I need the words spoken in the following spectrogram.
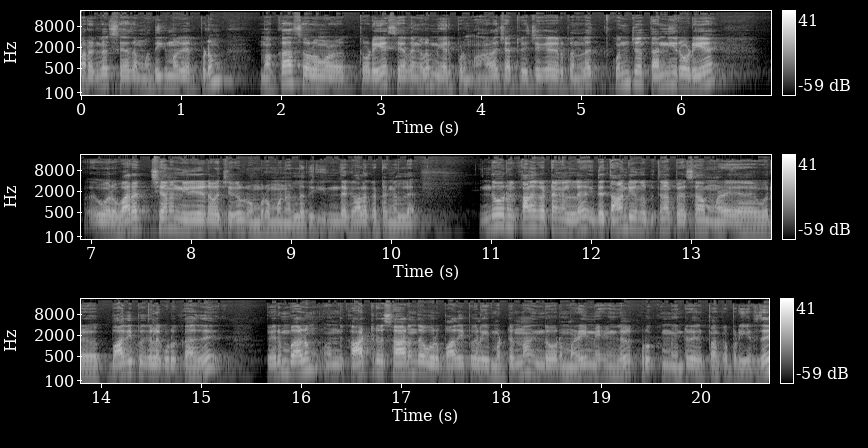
மரங்கள் சேதம் அதிகமாக ஏற்படும். மக்காசோளத்துடைய சேதங்களும் ஏற்படும். அதனால் சற்று எச்சரிக்கையாக இருப்பதனால கொஞ்சம் தண்ணீருடைய ஒரு வறட்சியான நிலையில் வச்சுக்கிறது ரொம்ப ரொம்ப நல்லது இந்த காலகட்டங்களில். இந்த ஒரு காலகட்டங்களில் இதை தாண்டி வந்து பார்த்திங்கன்னா பெருசாக மழை ஒரு பாதிப்புகளை கொடுக்காது. பெரும்பாலும் அந்த காற்று சார்ந்த ஒரு பாதிப்புகளை மட்டும்தான் இந்த ஒரு மழை மேகங்கள் கொடுக்கும் என்று எதிர்பார்க்கப்படுகிறது.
